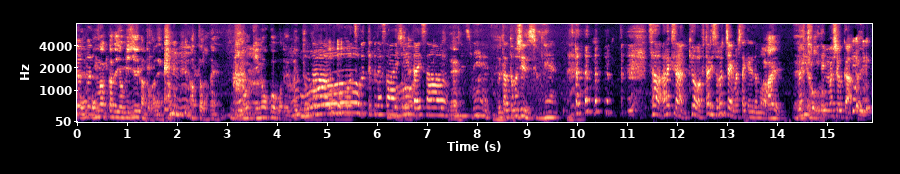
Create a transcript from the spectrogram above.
音音楽家で予備自衛官とかね、ああったらね、技能技能公募で入っても本当だ作ってください。自衛隊さんねね歌ってほしい。ですよねさあ荒木さん今日は二人揃っちゃい。ましたけれども、はい。何を聞い。てみましょうか、はい。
